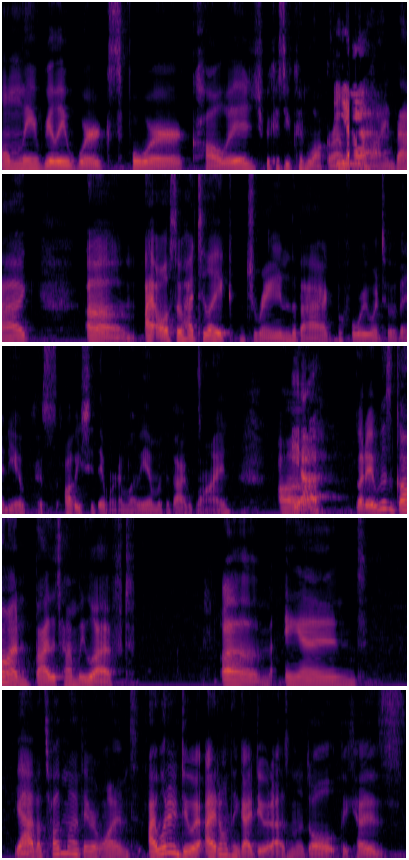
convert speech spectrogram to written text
only really works for college because you can walk around with a wine bag um, i also had to like drain the bag before we went to a venue because obviously they weren't gonna let me in with a bag of wine um, Yeah. but it was gone by the time we left um, and yeah, that's probably my favorite ones. I wouldn't do it. I don't think I'd do it as an adult because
